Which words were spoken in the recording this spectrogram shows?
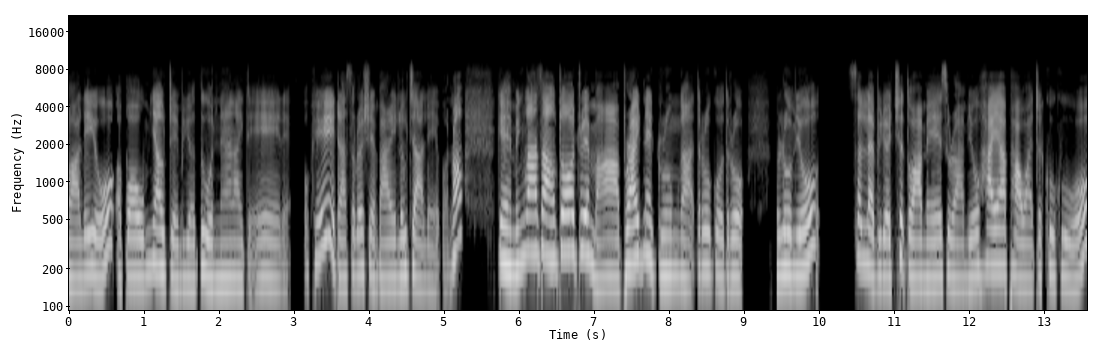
လွှာလေးကိုအပေါ်ကိုမြှောက်တင်ပြီးတော့သူ့ကိုနမ်းလိုက်တယ်တဲ့။ Okay ဒါဆိုလို့ရှိရင်ဘာတွေလုပ်ကြလဲပေါ့နော်။ကဲမင်္ဂလာဆောင်တောအတွင်းမှာ bride နဲ့ groom ကသူတို့ကိုသူတို့ဘယ်လိုမျိုး ဆက်လက်ပြီးတော့ချစ်သွားမယ်ဆိုတာမျိုး higher power တစ်ခုခုကို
